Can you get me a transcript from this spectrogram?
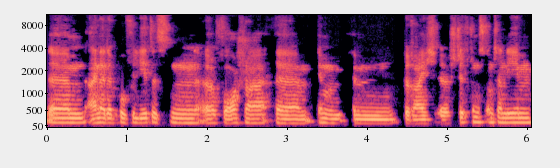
ähm, einer der profiliertesten äh, Forscher ähm, im, im Bereich äh, Stiftungsunternehmen.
